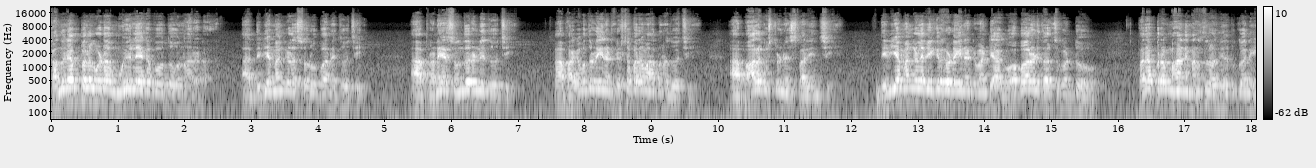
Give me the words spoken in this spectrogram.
కనురెప్పలు కూడా మూయలేకపోతూ ఉన్నారట. ఆ దివ్యమంగళ స్వరూపాన్ని చూచి ఆ ప్రణయ సుందరుణ్ణి చూచి ఆ భగవంతుడైన కృష్ణ పరమాత్మను చూచి ఆ బాలకృష్ణుడిని స్మరించి దివ్యమంగళ విగ్రహుడైనటువంటి ఆ గోపాలుని తలుచుకుంటూ పరబ్రహ్మాన్ని మనసులో నిలుపుకొని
